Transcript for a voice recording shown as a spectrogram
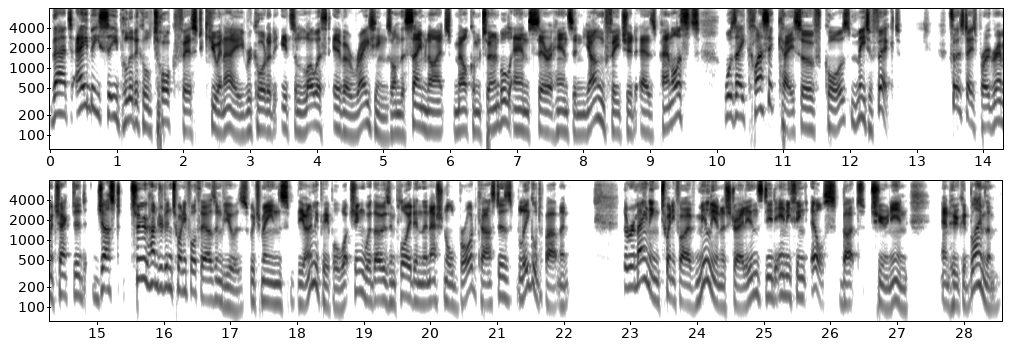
That ABC Political Talkfest Q&A recorded its lowest ever ratings on the same night Malcolm Turnbull and Sarah Hanson-Young featured as panelists was a classic case of cause meet effect. Thursday's program attracted just 224,000 viewers, which means the only people watching were those employed in the national broadcaster's legal department. The remaining 25 million Australians did anything else but tune in, and who could blame them?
